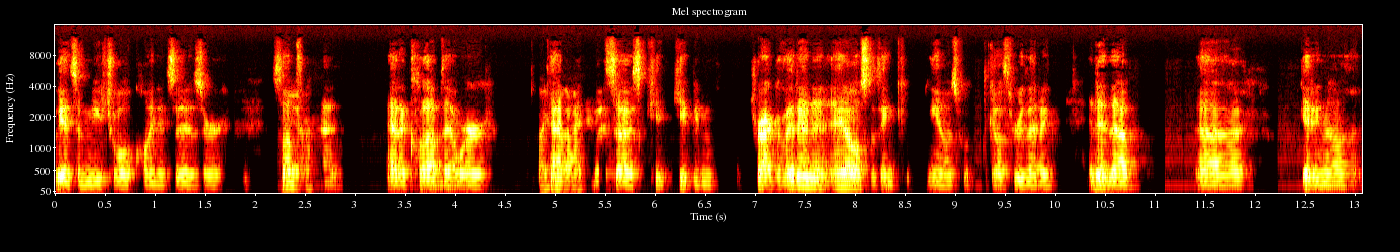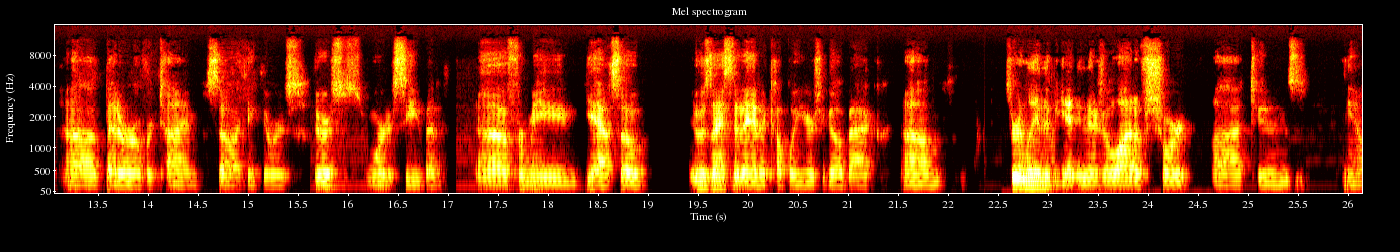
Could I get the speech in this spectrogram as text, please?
we had some mutual acquaintances or something at, at a club that were Like that. I, so I was keep, keeping track of it, and I also think you know as we go through that, it, it ended up uh, getting a, uh, better over time. So I think there was there was more to see, but uh, for me, yeah. So it was nice that I had a couple years ago back. Um, certainly in the beginning, there's a lot of short uh, tunes. You know,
